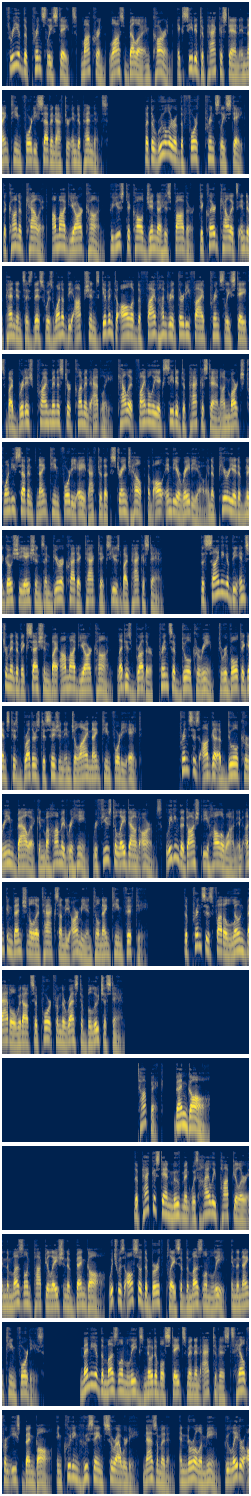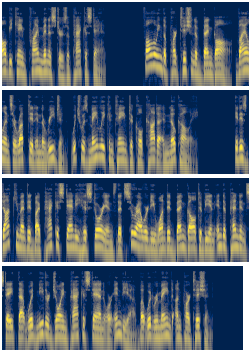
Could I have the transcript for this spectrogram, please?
Three of the princely states, Makran, Las Bela and Kharan, acceded to Pakistan in 1947 after independence. But the ruler of the fourth princely state, the Khan of Kalat, Ahmad Yar Khan, who used to call Jinnah his father, declared Kalat's independence as this was one of the options given to all of the 535 princely states by British Prime Minister Clement Attlee. Kalat finally acceded to Pakistan on March 27, 1948 after the strange help of All India Radio and a period of negotiations and bureaucratic tactics used by Pakistan. The signing of the instrument of accession by Ahmad Yar Khan, led his brother, Prince Abdul Karim, to revolt against his brother's decision in July 1948. Princes Aga Abdul Karim Baloch and Muhammad Rahim, refused to lay down arms, leading the Dasht-e-Jhalawan in unconventional attacks on the army until 1950. The princes fought a lone battle without support from the rest of Baluchistan. Bengal The Pakistan movement was highly popular in the Muslim population of Bengal, which was also the birthplace of the Muslim League, in the 1940s. Many of the Muslim League's notable statesmen and activists hailed from East Bengal, including Hussein Suhrawardy, Nazimuddin, and Nurul Amin, who later all became prime ministers of Pakistan. Following the partition of Bengal, violence erupted in the region, which was mainly contained to Kolkata and Noakhali. It is documented by Pakistani historians that Suhrawardy wanted Bengal to be an independent state that would neither join Pakistan or India but would remain unpartitioned.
